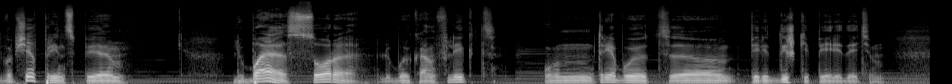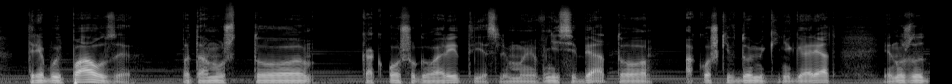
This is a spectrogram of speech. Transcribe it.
вообще, в принципе, любая ссора, любой конфликт, он требует э, передышки перед этим, требует паузы, потому что, как Ошу говорит, если мы вне себя, то окошки в домике не горят, и нужно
